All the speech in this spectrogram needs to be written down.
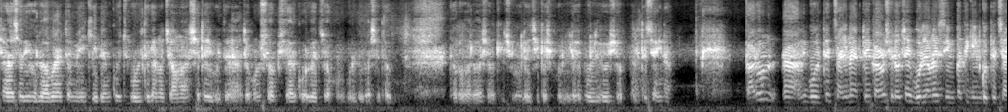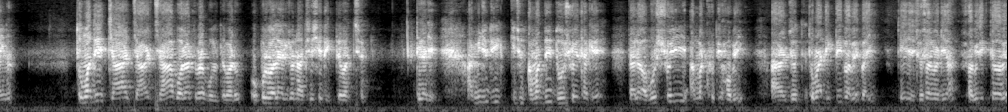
ছাড়াছাড়ি হলো আবার একটা মেয়েকে প্রেম করছ বলতে কেন চাও না সেটাই বুঝতে যখন সব শেয়ার করবে, যখন বলবে পাশে থাকব তখন ভালোবাসা কিছু হলে জিজ্ঞেস করলে বললে ওইসব বলতে চাই না। কারণ আমি বলতে চাই না একটাই কারণ, সেটা হচ্ছে আমি আমরা সিম্পাতি গেইন করতে চাই না। তোমাদের যা যার যা বলার তোমরা বলতে পারো। ওপরওয়ালা একজন আছে, সে দেখতে পাচ্ছে। ঠিক আছে? আমি যদি কিছু আমার যদি দোষ হয়ে থাকে, তাহলে অবশ্যই আমার ক্ষতি হবেই। আর যদি তোমরা দেখতেই পাবে, ভাই, ঠিক আছে সোশ্যাল মিডিয়া সবই দেখতে হবে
